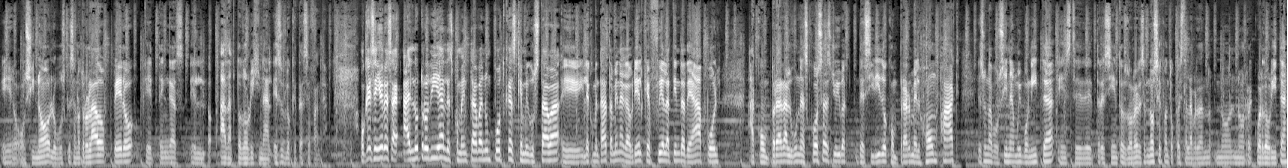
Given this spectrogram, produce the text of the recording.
eh, o si no, lo busques en otro lado, pero que tengas el adaptador original. Eso es lo que te hace falta. Ok, señores, al otro día les comentaba en un podcast que me gustaba eh, y le comentaba también a Gabriel que fui a la tienda de Apple a comprar algunas cosas. Yo iba decidido comprarme el HomePod. Es una bocina muy bonita, este de 300 dólares. No sé cuánto cuesta, la verdad, no, no recuerdo ahorita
